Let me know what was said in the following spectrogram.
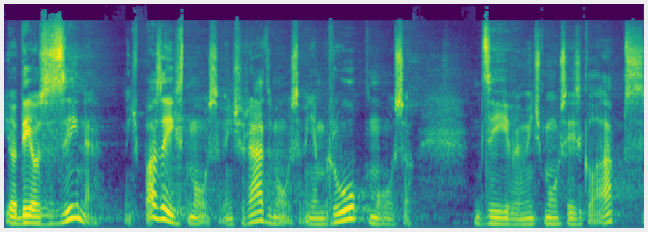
Jo Dievs zina, Viņš pazīst mūsu, Viņš redz mūsu, Viņam rūp mūsu dzīve, Viņš mūs izglābs.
